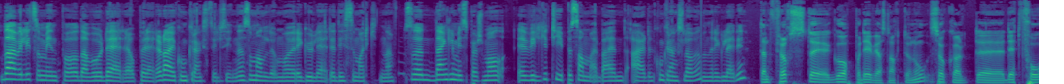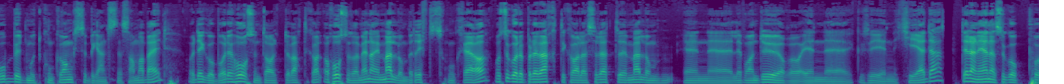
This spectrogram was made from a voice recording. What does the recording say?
Og Da er vi litt som inn på der hvor dere opererer, da, i Konkurransetilsynet, som handler om å regulere disse markedene. Så det er egentlig mitt spørsmål. Eh, hvilken type samarbeid er det konkurranseloven regulerer? Den første går på det vi har snakket om nå. såkalt eh, Det er et forbud mot konkurransebegrensende samarbeid. Og det går både horisontalt og vertikalt. Og horisontalt mener jeg mellom bedrifter som konkurrerer. Og så går det på det vertikale, så det er mellom en eh, leverandør og en, si, en kjede. Det er den ene som går på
